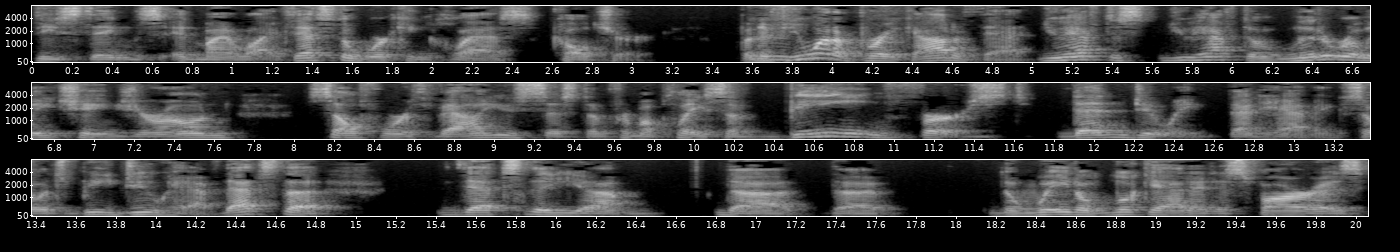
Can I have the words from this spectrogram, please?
these things in my life. That's the working class culture. But mm-hmm. if you want to break out of that you have to you have to literally change your own self-worth value system from a place of being first then doing then having. So it's be do have. That's the that's the um the the the way to look at it as far as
